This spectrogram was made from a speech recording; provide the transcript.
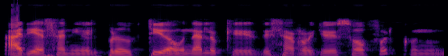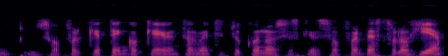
áreas a nivel productivo. Una lo que es desarrollo de software, con un software que tengo que eventualmente tú conoces, que es software de astrología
